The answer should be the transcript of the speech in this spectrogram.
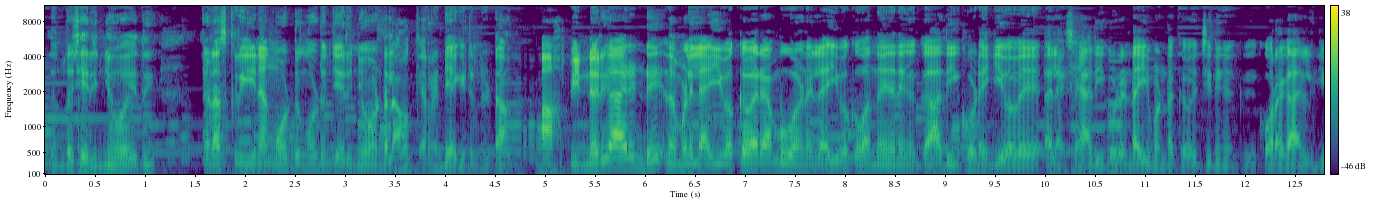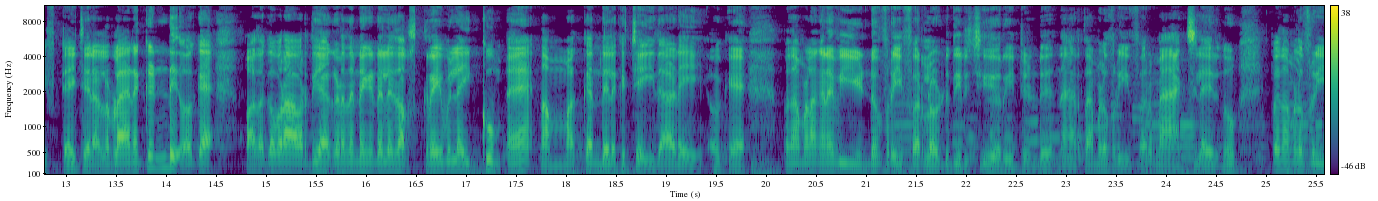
ഇതെന്താ ചെരിഞ്ഞു പോയത്. എടാ സ്ക്രീൻ അങ്ങോട്ടും ഇങ്ങോട്ടും ചെരിഞ്ഞുകൊണ്ടല്ലോ. ഓക്കെ റെഡി ആക്കിയിട്ടുണ്ട് കേട്ടോ ആ പിന്നെ ഒരു കാര്യമുണ്ട് നമ്മൾ ലൈവൊക്കെ വരാൻ പോവാണ്. ലൈവൊക്കെ വന്നു കഴിഞ്ഞാൽ നിങ്ങൾക്ക് അതിൽ കൂടെ ഗീവേ അല്ല പക്ഷേ അതിൽ കൂടെ ഡയമണ്ടൊക്കെ വെച്ച് നിങ്ങൾക്ക് കുറേ കാലം ഗിഫ്റ്റ് അയച്ചു തരാനുള്ള പ്ലാനൊക്കെ ഉണ്ട്. ഓക്കെ അപ്പോൾ അതൊക്കെ പ്രാവർത്തിയാക്കണമെന്നുണ്ടെങ്കിൽ സബ്സ്ക്രൈബ് ലൈക്കും ഏ നമുക്ക് എന്തെങ്കിലുമൊക്കെ ചെയ്താടേ. ഓക്കെ അപ്പോൾ നമ്മളങ്ങനെ വീണ്ടും ഫ്രീ ഫയറിലോട്ട് തിരിച്ച് കയറിയിട്ടുണ്ട് നേരത്തെ നമ്മൾ ഫ്രീ ഫയർ മാക്സിലായിരുന്നു ഇപ്പോൾ നമ്മൾ ഫ്രീ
